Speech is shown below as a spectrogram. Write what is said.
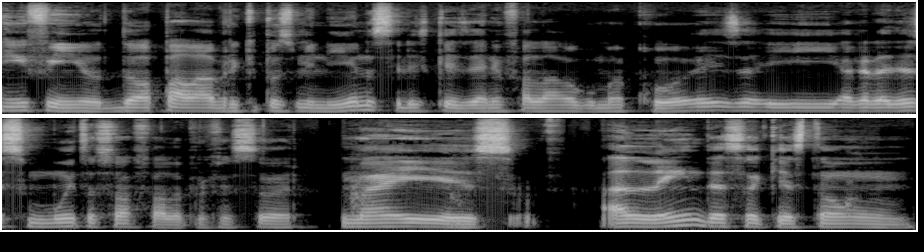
Enfim, eu dou a palavra aqui para os meninos, se eles quiserem falar alguma coisa, e agradeço muito a sua fala, professor. Mas, além dessa questão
